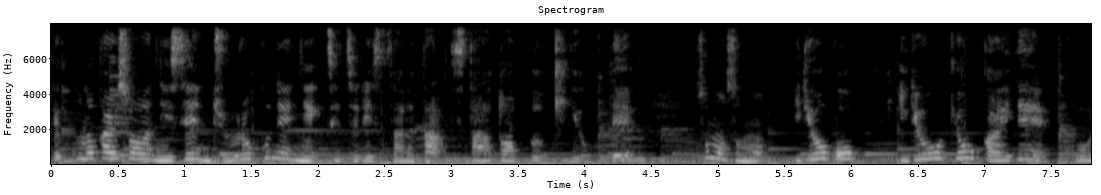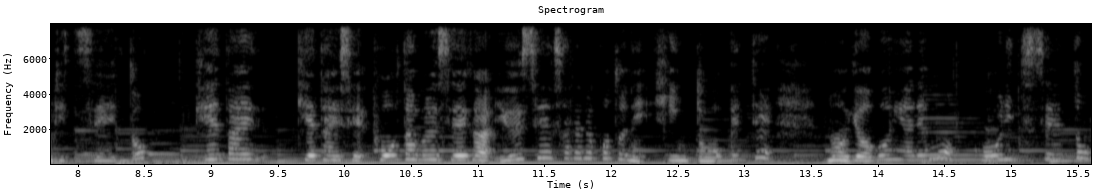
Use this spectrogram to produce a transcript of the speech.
でこの会社は2016年に設立されたスタートアップ企業でそもそも医療医療業界で効率性と携帯携帯性ポータブル性が優先されることにヒントを得て農業分野でも効率性と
